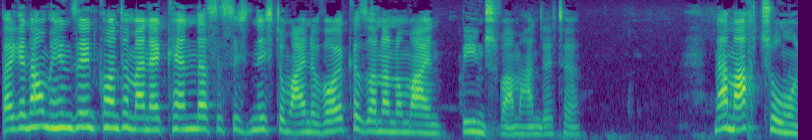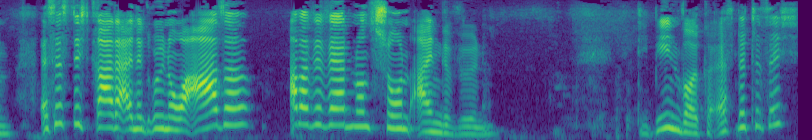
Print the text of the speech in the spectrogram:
Bei genauem Hinsehen konnte man erkennen, dass es sich nicht um eine Wolke, sondern um einen Bienenschwarm handelte. Na, macht schon. Es ist nicht gerade eine grüne Oase, aber wir werden uns schon eingewöhnen. Die Bienenwolke öffnete sich,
